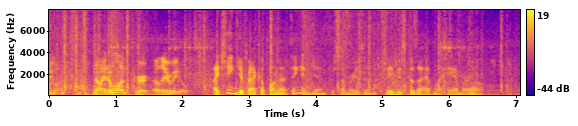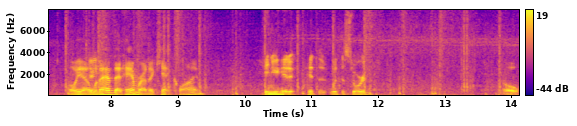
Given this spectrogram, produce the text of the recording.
shooting. No, I don't want her. Oh, there we go. I can't get back up on that thing again for some reason. Maybe it's because I have my hammer out. Oh yeah, when I have that hammer out, I can't climb. Can you hit it? Hit the, with the sword? Oh.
